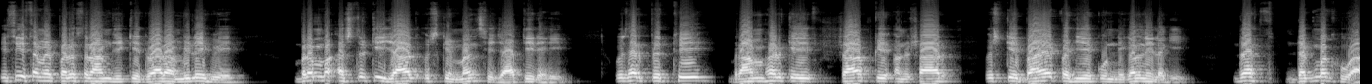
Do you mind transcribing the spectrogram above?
इसी समय परशुराम जी के द्वारा मिले हुए ब्रह्म अस्त्र की याद उसके मन से जाती रही। उधर पृथ्वी ब्राह्मण के शाप के अनुसार उसके बाएँ पहिए को निगलने लगी। रथ डगमग हुआ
